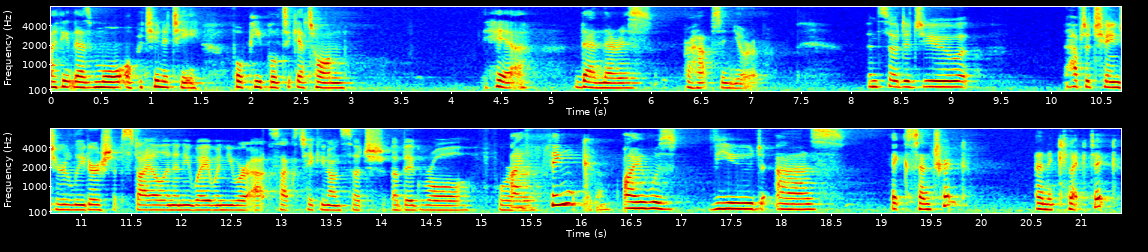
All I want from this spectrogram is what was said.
I think there's more opportunity for people to get on here than there is perhaps in Europe. And so, did you have to change your leadership style in any way when you were at Saks taking on such a big role for? I think I was viewed as eccentric and eclectic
